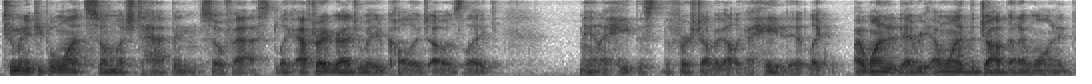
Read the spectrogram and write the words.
too many people want so much to happen so fast. Like after I graduated college, I was like man, I hate this. The first job I got, like, I hated it. Like, I wanted every, I wanted the job that I wanted,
